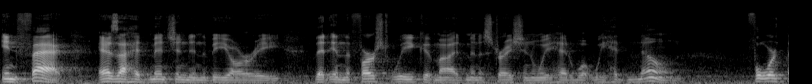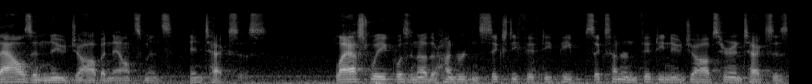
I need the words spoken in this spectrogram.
In fact as i had mentioned in the bre that in the first week of my administration we had what we had known 4000 new job announcements in texas last week was another 160 50 people 650 new jobs here in texas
